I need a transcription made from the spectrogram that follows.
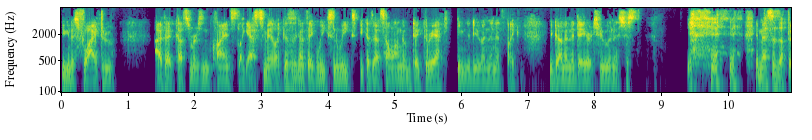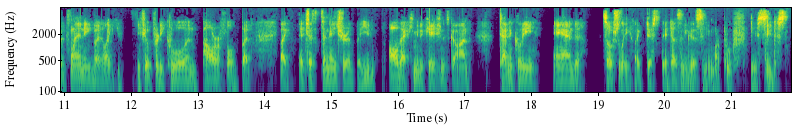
you can just fly through. I've had customers and clients like estimate like this is going to take weeks and weeks because that's how long it would take the React team to do, and then it's like you're done in a day or two, and it's just it messes up their planning, but like you, you feel pretty cool and powerful. But like it's just the nature of. You all that communication is gone, technically and socially. Like just it doesn't exist anymore. Poof. You see, just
